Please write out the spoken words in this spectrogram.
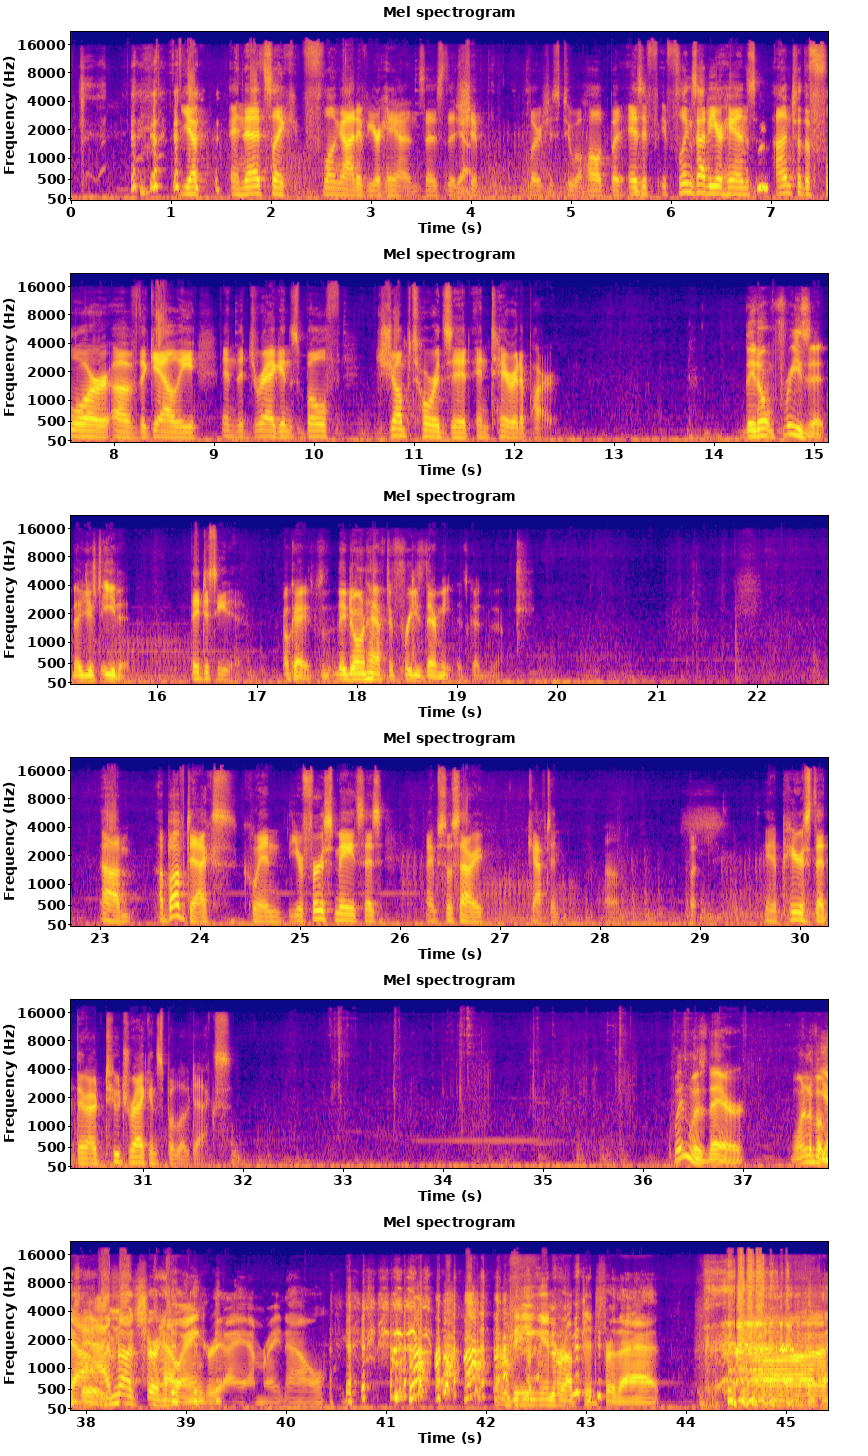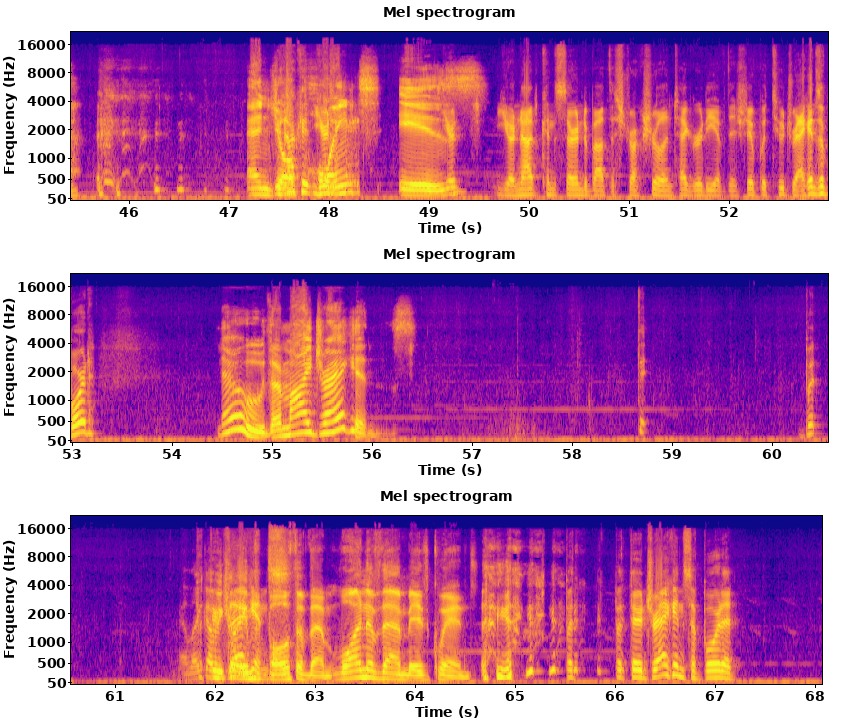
yep. And that's like flung out of your hands as the Yeah. ship lurches to a halt. But as if it flings out of your hands onto the floor of the galley, and the dragons both jump towards it and tear it apart. They don't freeze it, they just eat it. They just eat it. Okay, so they don't have to freeze their meat. That's good to know. Um, above decks, Quinn, your first mate says, "I'm so sorry, Captain, um, but it appears that there are two dragons below decks." Quinn was there. One of them yeah, is. I'm not sure how angry I am right now. Being interrupted for that. Uh, and You're your not con- you're- point You're is you're not concerned about the structural integrity of the ship with two dragons aboard? no, they're my dragons. But I like But how we they're dragons. both of them. One of them is Quinn's. but but they're dragons aboard a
